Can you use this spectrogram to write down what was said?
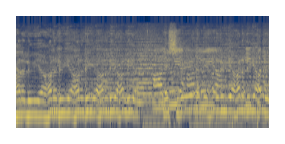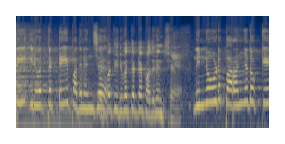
ഹല്ലേലൂയ ഹല്ലേലൂയ ഹല്ലേലൂയ ഹല്ലേലൂയ ഹല്ലേലൂയ. ഹല്ലേലൂയ, യേശുവേ നന്ദി, ഹല്ലേലൂയ ഹല്ലേലൂയ ഹല്ലേലൂയ. ഉൽപ്പത്തി ഇരുപത്തെട്ട് പതിനഞ്ച്. ഉൽപ്പത്തി ഇരുപത്തെട്ട് പതിനഞ്ച്. നിന്നോട് പറഞ്ഞതൊക്കെ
